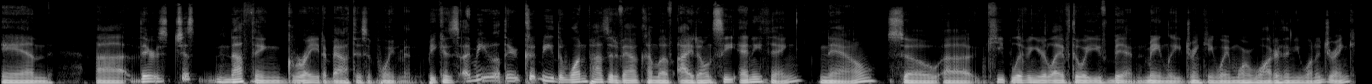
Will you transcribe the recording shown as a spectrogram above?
And uh, there's just nothing great about this appointment because I mean, well, there could be the one positive outcome of I don't see anything now, so uh, keep living your life the way you've been, mainly drinking way more water than you want to drink,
